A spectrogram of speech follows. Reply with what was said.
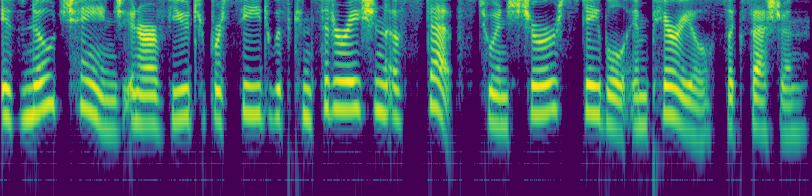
is no change in our view to proceed with consideration of steps to ensure stable imperial succession.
